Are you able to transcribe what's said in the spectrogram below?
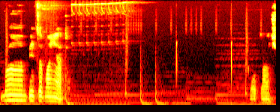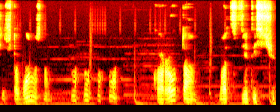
Ну, пицца понятно. Вот значит, что бонус нам? Круто. 22 тысячи.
